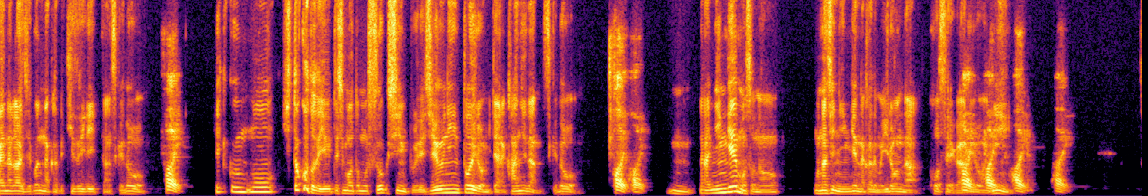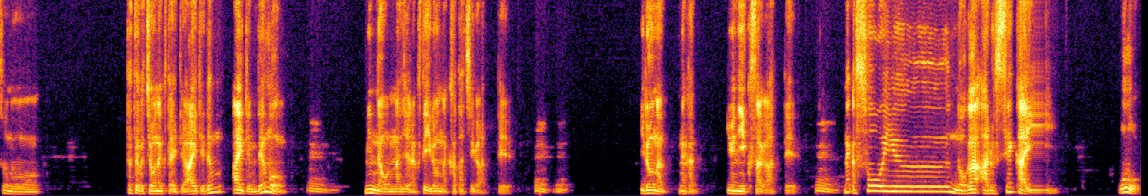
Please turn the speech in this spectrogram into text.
えながら自分の中で気づいていったんですけどはい。結局もう一言で言ってしまうともうすごくシンプルで十人十色みたいな感じなんですけど、はいはい。うん、人間もその同じ人間の中でもいろんな個性があはいるように、はいはいはい。その例えば蝶ネクタイというアイテムでもアイテムでもうん。みんな同じじゃなくていろんな形があってうんうん。いろんななんかユニークさがあってうん。なんかそういうのがある世界を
